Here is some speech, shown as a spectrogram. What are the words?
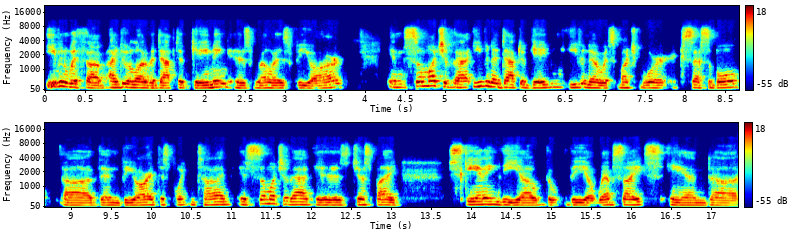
even with, uh, I do a lot of adaptive gaming as well as VR. And so much of that, even adaptive gaming, even though it's much more accessible uh, than VR at this point in time, is so much of that is just by scanning the uh, the, the uh, websites and uh,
